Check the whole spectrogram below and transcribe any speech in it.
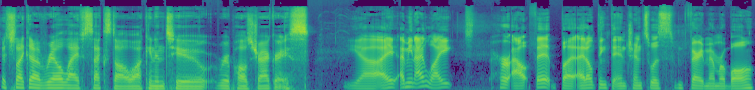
It's like a real life sex doll walking into RuPaul's Drag Race. yeah, I I mean, I liked her outfit, but I don't think the entrance was very memorable.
